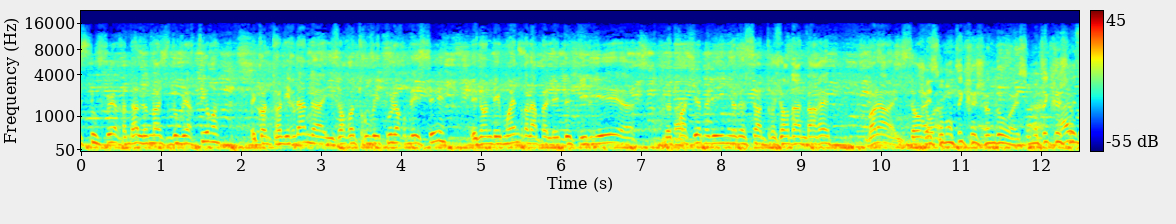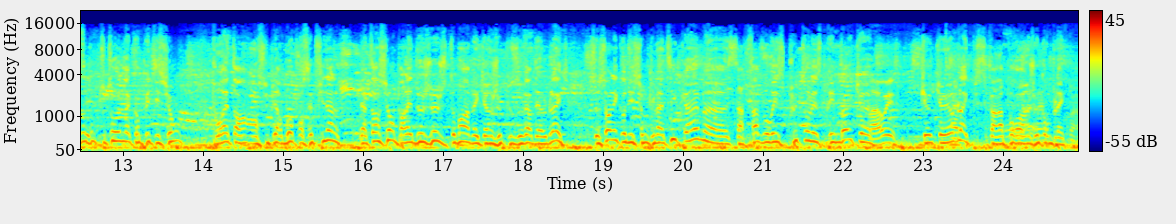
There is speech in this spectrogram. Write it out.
souffert dans le match d'ouverture. Et contre l'Irlande, ils ont retrouvé tous leurs blessés, et non des moindres, là, les deux piliers, euh, le troisième ligne, le centre, Jordan Barrett. Voilà, ils sont. Ah, ils sont montés crescendo, ouais. ils sont montés crescendo Ah, c'est- tout au long de la compétition pour être en, en super beau pour cette finale. Et attention, on parlait de jeu justement avec un jeu plus ouvert des All Blacks. Ce sont les conditions climatiques quand même, euh, ça favorise plutôt les Springboks que, Ah oui. que, que les All Blacks par rapport à un jeu complet. Quoi.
